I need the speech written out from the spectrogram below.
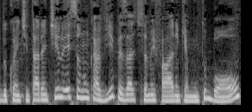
do Quentin Tarantino. Esse eu nunca vi, apesar de também falarem que é muito bom.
